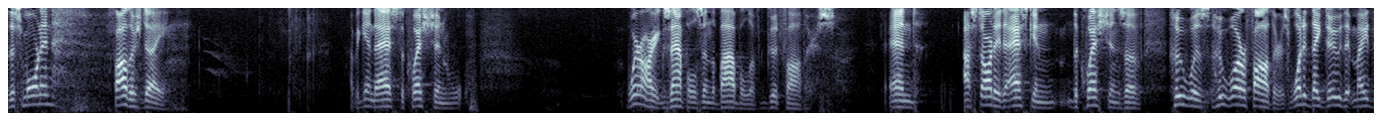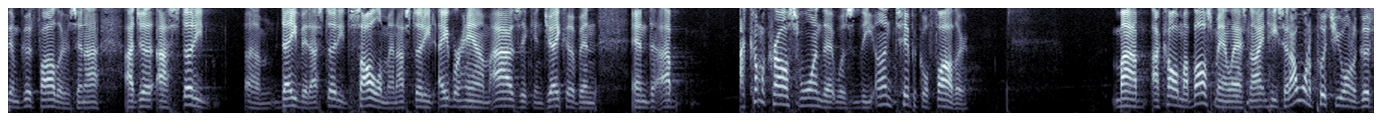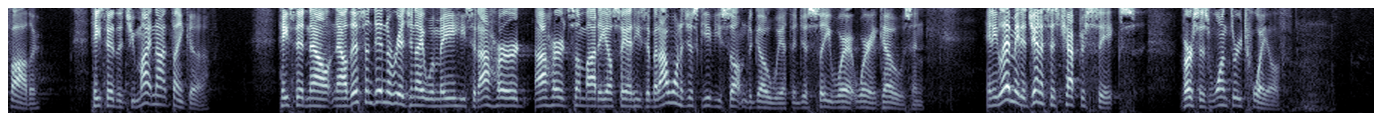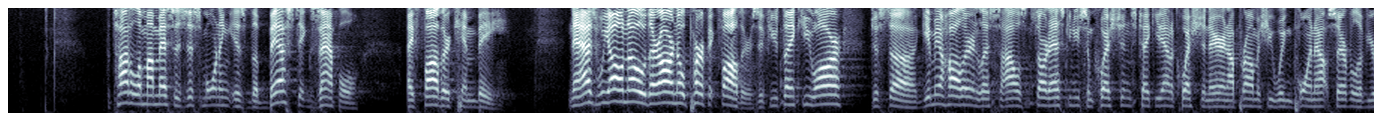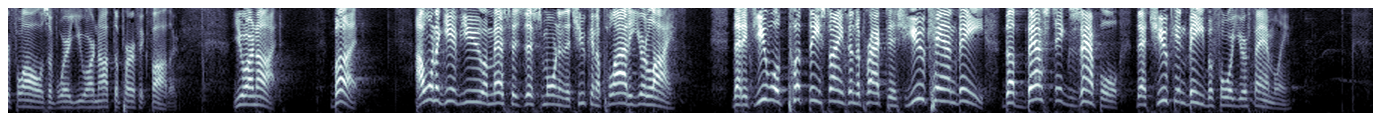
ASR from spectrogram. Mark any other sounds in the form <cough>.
This morning, Father's Day, I began to ask the question where are examples in the Bible of good fathers? And I started asking the questions of who was who were fathers, what did they do that made them good fathers, and I I just I studied um, David, I studied Solomon, I studied Abraham, Isaac, and Jacob, and and I I come across one that was the untypical father. My I called my boss man last night, and he said I want to put you on a good father. He said that you might not think of. He said, "Now, now this one didn't originate with me." He said, "I heard, I heard somebody else say it." He said, "But I want to just give you something to go with and just see where where it goes." And and he led me to Genesis chapter 6, verses 1 through 12. The title of my message this morning is The Best Example a Father Can Be. Now, as we all know, there are no perfect fathers. If you think you are, just uh, give me a holler and let's, I'll start asking you some questions, take you down a questionnaire, and I promise you we can point out several of your flaws of where you are not the perfect father. You are not. But I want to give you a message this morning that you can apply to your life. That if you will put these things into practice, you can be the best example that you can be before your family.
